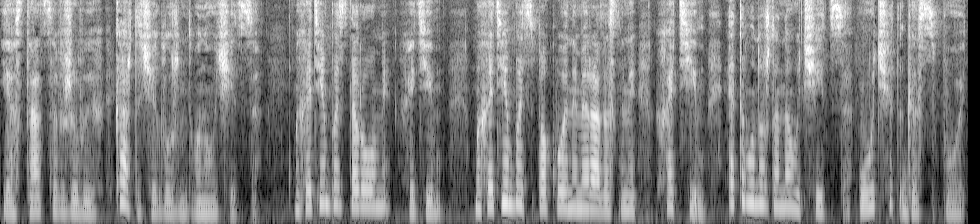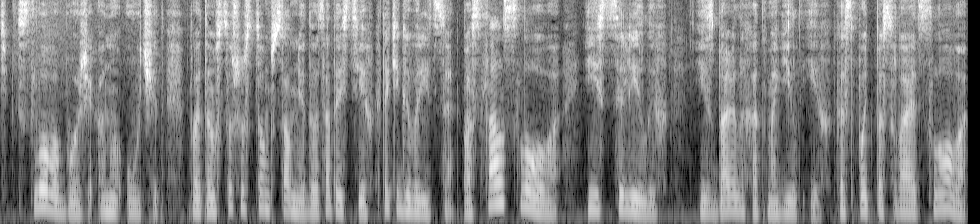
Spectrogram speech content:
и остаться в живых. Каждый человек должен этого научиться. Мы хотим быть здоровыми? Хотим. Мы хотим быть спокойными, радостными? Хотим. Этому нужно научиться. Учит Господь. Слово Божье, оно учит. Поэтому в 106 псалме, 20 стих, так и говорится. «Послал Слово и исцелил их, и избавил их от могил их. Господь посылает Слово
